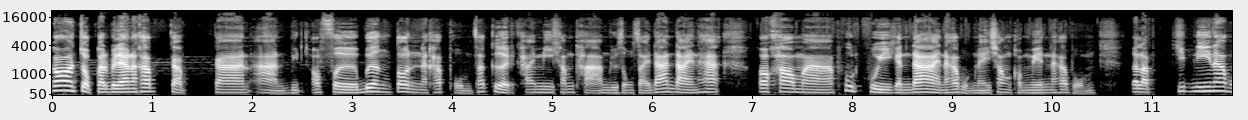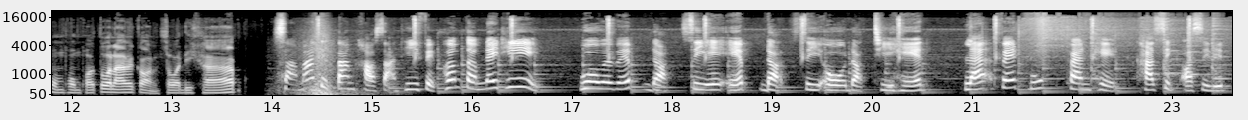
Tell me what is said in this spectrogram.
ก็จบกันไปแล้วนะครับกับการอ่าน Bid Offer เบื้องต้นนะครับผมถ้าเกิดใครมีคำถามหรือสงสัยด้านใดนะฮะ ก็เข้ามาพูดคุยกันได้นะครับผมในช่องคอมเมนต์นะครับผมสำหรับคลิปนี้นะครับผมผมขอตัวลาไปก่อน สวัสดีครับ สามารถติดตามข่าวสารทีเฟกเพิ่มเติมได้ที่ www.caf.co.th และ Facebook Fanpage Classic Oscillist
